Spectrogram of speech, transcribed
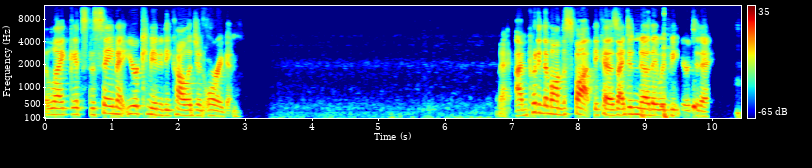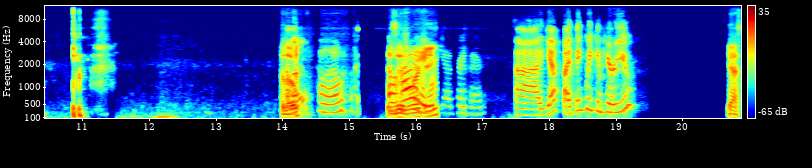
like it's the same at your community college in Oregon. I'm putting them on the spot because I didn't know they would be here today. Hello? Hello? Hello? Is oh, this hi. working? Yeah, it's right there. Uh, yep, I think we can hear you. Yes.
